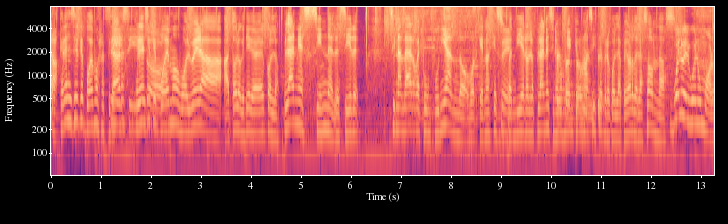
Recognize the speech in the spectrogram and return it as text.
respirar. ¿Querés decir que podemos respirar? Sí, sí, ¿Querés decir que podemos volver a, a todo lo que tiene que ver con los planes sin de- decir, sin andar refunfuñando? Porque no es que se Sí. suspendieron los planes, sino más bien que uno asiste, pero con la peor de las ondas. Vuelve el buen humor.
